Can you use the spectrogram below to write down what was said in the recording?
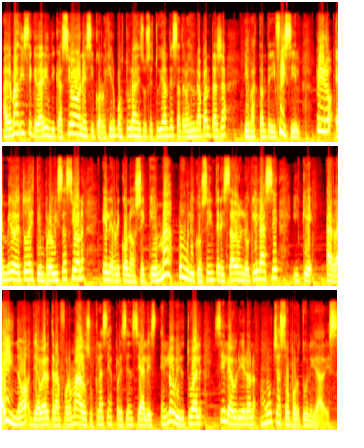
Además dice que dar indicaciones y corregir posturas de sus estudiantes a través de una pantalla es bastante difícil. Pero en medio de toda esta improvisación, él reconoce que más público se ha interesado en lo que él hace y que a raíz ¿no? de haber transformado sus clases presenciales en lo virtual, se le abrieron muchas oportunidades.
